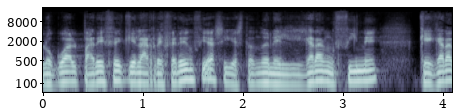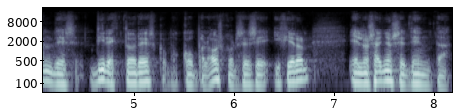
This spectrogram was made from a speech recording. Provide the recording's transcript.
lo cual parece que la referencia sigue estando en el gran cine que grandes directores como Coppola o Scorsese hicieron en los años 70.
